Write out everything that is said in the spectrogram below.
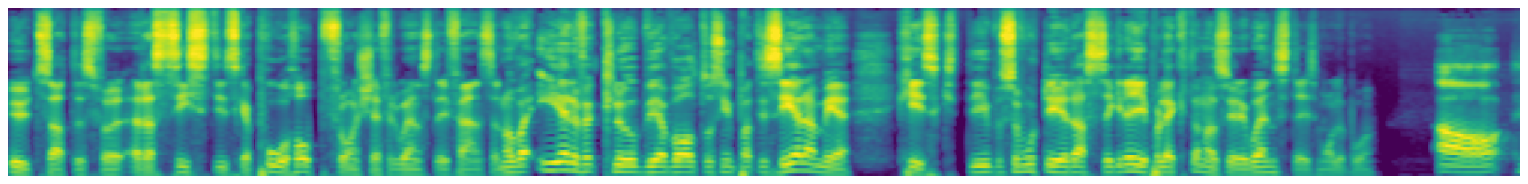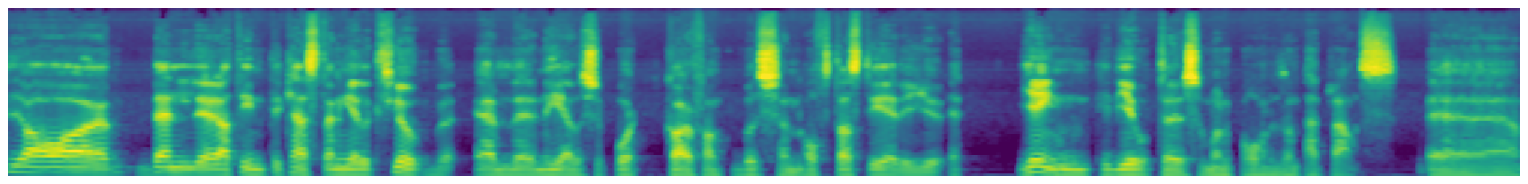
utsattes för rasistiska påhopp från Sheffield Wednesday-fansen. Och vad är det för klubb vi har valt att sympatisera med, Kisk? Det är, så fort det är rassegrejer på läktarna så är det Wednesday som håller på. Ja, jag väljer att inte kasta en hel klubb eller en hel supportkar framför bussen. Oftast är det ju ett gäng idioter som håller på med sånt här trams. Eh,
